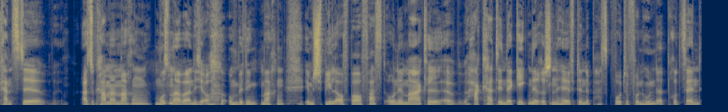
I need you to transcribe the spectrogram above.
Kannst du, also kann man machen, muss man aber nicht unbedingt machen. Im Spielaufbau fast ohne Makel. Äh, Hack hat in der gegnerischen Hälfte eine Passquote von 100 Prozent.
